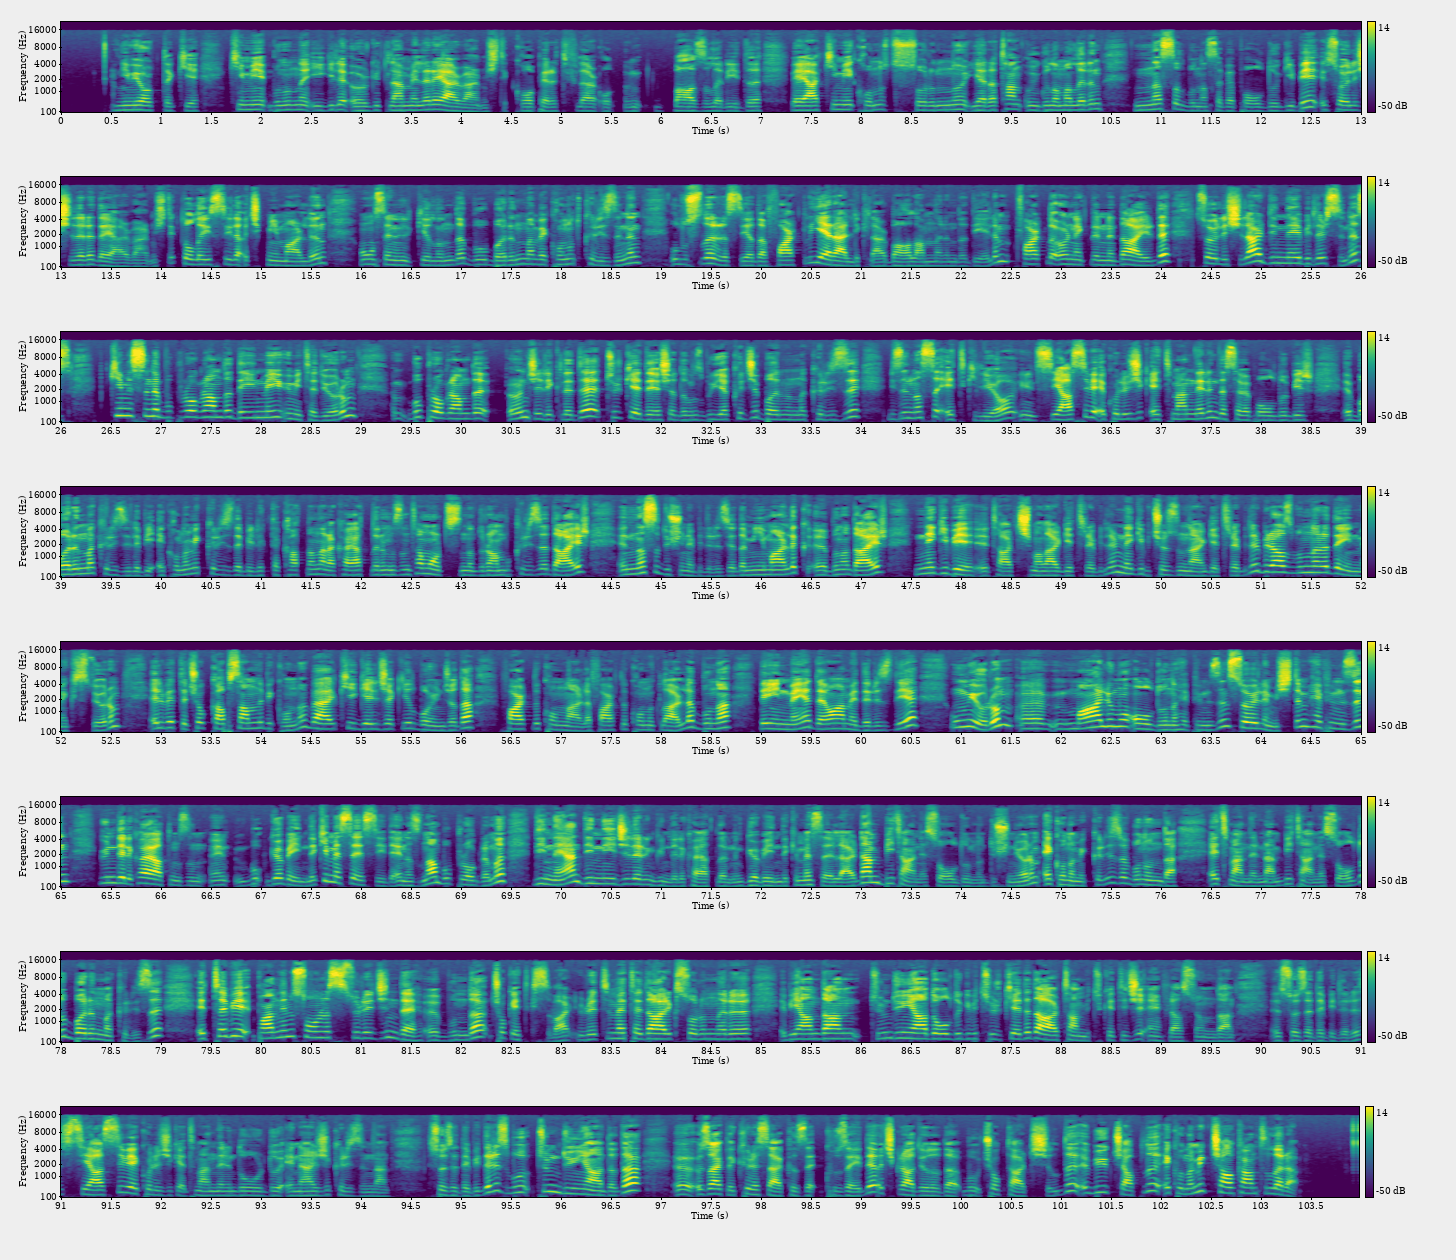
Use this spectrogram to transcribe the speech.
New York'taki kimi bununla ilgili örgütlenmelere yer vermiştik. Kooperatifler bazılarıydı veya kimi konut sorununu yaratan uygulamaların nasıl buna sebep olduğu gibi söyleşilere de yer vermiştik. Dolayısıyla açık mimarlığın 10 senelik yılında bu barınma ve konut krizinin uluslararası ya da farklı yerellikler bağlamlarında diyelim farklı örneklerine dair de söyleşiler dinleyebilirsiniz. Kimisine bu programda değinmeyi ümit ediyorum. Bu programda öncelikle de Türkiye'de yaşadığımız bu yakıcı barınma krizi bizi nasıl etkiliyor? Ee, siyasi ve ekolojik etmenlerin de sebep olduğu bir e, barınma kriziyle, bir ekonomik krizle birlikte katlanarak hayatlarımızın tam ortasında duran bu krize dair e, nasıl düşünebiliriz? Ya da mimarlık e, buna dair ne gibi tartışmalar getirebilir, ne gibi çözümler getirebilir? Biraz bunlara değinmek istiyorum. Elbette çok kapsamlı bir konu. Belki gelecek yıl boyunca da farklı konularla, farklı konuklarla buna değinmeye devam ederiz diye umuyorum. E, malumu olduğunu hepimizin söylemiştim. Hepimizin gündelik hayatımızın en, bu göbeğindeki meselesiydi. En azından bu programı dinleyen dinleyicilerin gündelik hayatlarının göbeğindeki meselelerden bir tanesi olduğunu düşünüyorum. Ekonomik kriz ve bunun da etmenlerinden bir tanesi oldu. Barınma krizi. E, tabii pandemi sonrası sürecin de e, bunda çok etkisi var. Üretim ve tedarik sorunları e, bir yandan tüm dünyada olduğu gibi Türkiye'de de artan bir tüketici enflasyonundan e, söz edebiliriz. Siyasi ve ekolojik etmenlerin doğurduğu enerji krizinden söz edebiliriz. Bu tüm dünyada da e, özellikle küresel kuzeyde açık radyoda da bu çok tartışıldı. E, büyük çaplı ekonomik çalkantılara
